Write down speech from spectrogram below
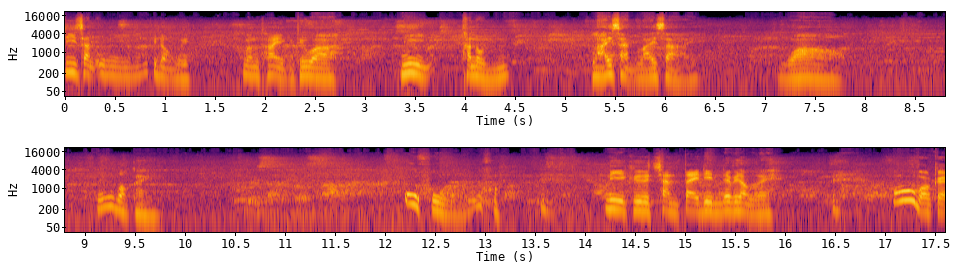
4ชั้นโอ้พี่น้องเอ้ยเมืองไทยก็ถือว่านี่ถนนหลายสันหลายสาย ว้าว โอ้บ่าวไก่ อ้โห นี่คือชั้นใต้ดินได้พี่น้องเลยโอ้บอกไกล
